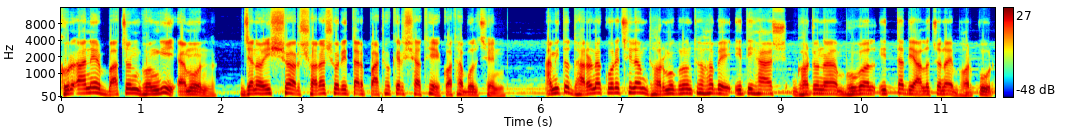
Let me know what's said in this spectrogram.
কোরআনের বাচনভঙ্গি এমন। যেন ঈশ্বর সরাসরি তার পাঠকের সাথে কথা বলছেন। আমি তো ধারণা করেছিলাম ধর্মগ্রন্থ হবে ইতিহাস, ঘটনা, ভূগোল ইত্যাদি আলোচনায় ভরপুর।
